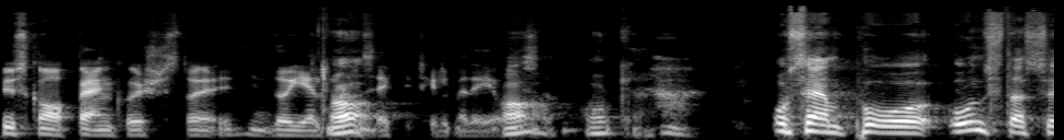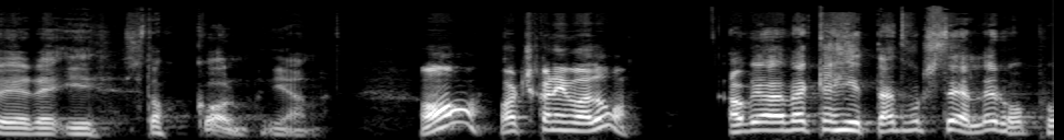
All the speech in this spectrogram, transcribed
hur skapar en kurs, då, då hjälper Ja. man säkert till med det också. Ja, okej. Och sen på onsdag så är det i Stockholm igen. Ja, vart ska ni vara då? Ja, vi har verkar hittat vårt ställe då på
